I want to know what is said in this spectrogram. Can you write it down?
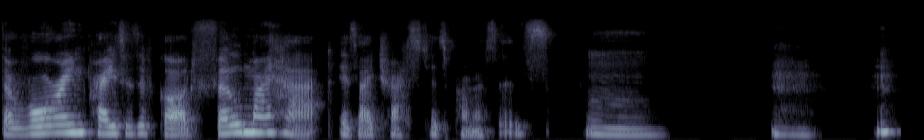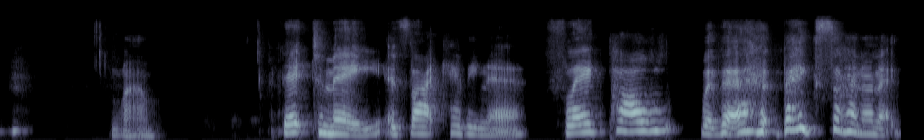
The roaring praises of God fill my heart as I trust his promises. Mm. Mm. Wow. That to me is like having a flagpole with a big sign on it.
